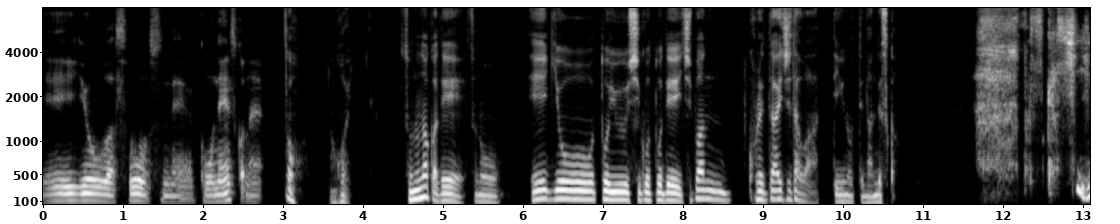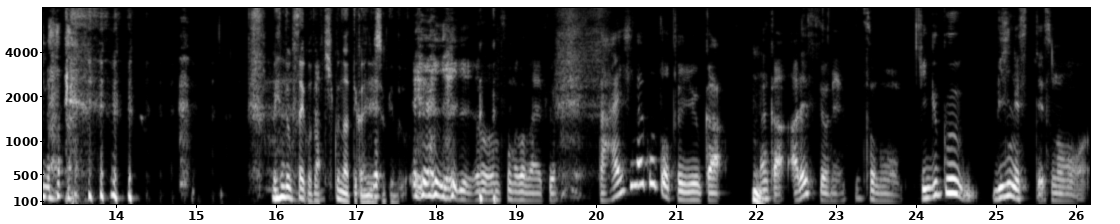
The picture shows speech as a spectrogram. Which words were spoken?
営業はそうですね。5年ですかね。あ、長い。その中で、その、営業という仕事で一番これ大事だわっていうのって何ですか？はあ、難しいな。めんどくさいこと聞くなって感じでしたけど。いやいやいや、そそんなことないですけど。大事なことというか、うんなんか、あれですよね。その、結局、ビジネスって、その、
